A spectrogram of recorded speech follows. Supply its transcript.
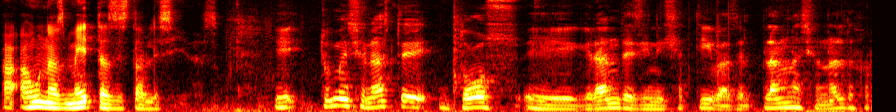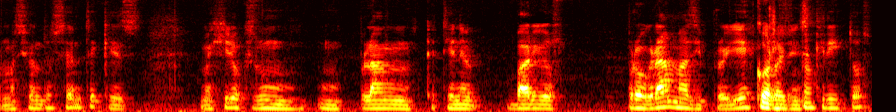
a unas metas establecidas. Eh, tú mencionaste dos eh, grandes iniciativas, el Plan Nacional de Formación Docente, que es, me imagino que es un, plan que tiene varios programas y proyectos inscritos,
